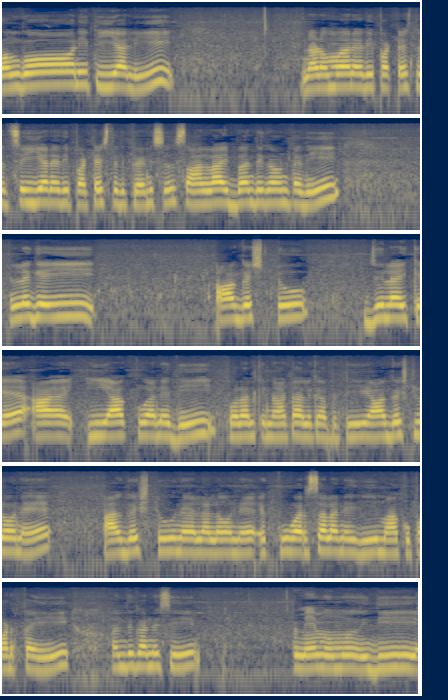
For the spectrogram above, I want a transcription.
వంగోని తీయాలి. నడుమ అనేది పట్టేస్తుంది చెయ్యి అనేది పట్టేస్తుంది ఫ్రెండ్స్. చాలా ఇబ్బందిగా ఉంటుంది. అలాగే ఈ ఆగస్టు జూలైకే ఆ ఈ ఆకు అనేది పొలాలకి నాటాలి కాబట్టి ఆగస్టులోనే ఆగస్టు నెలలోనే ఎక్కువ వర్షాలు అనేవి మాకు పడతాయి. అందుకనేసి మేము ఇది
